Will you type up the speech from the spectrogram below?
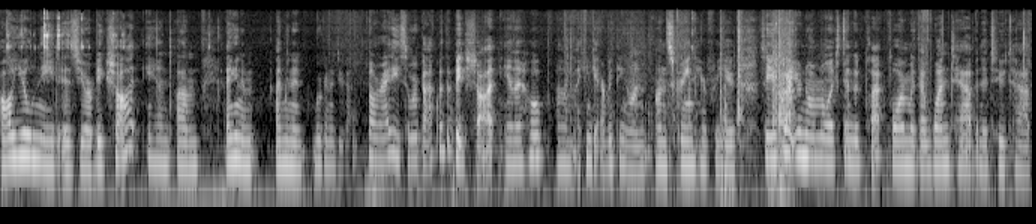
all you'll need is your Big Shot and um, I'm gonna I'm gonna we're gonna do that. Alrighty, so we're back with the Big Shot and I hope um, I can get everything on on screen here for you. So you've got your normal extended platform with a one tab and a two tab.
